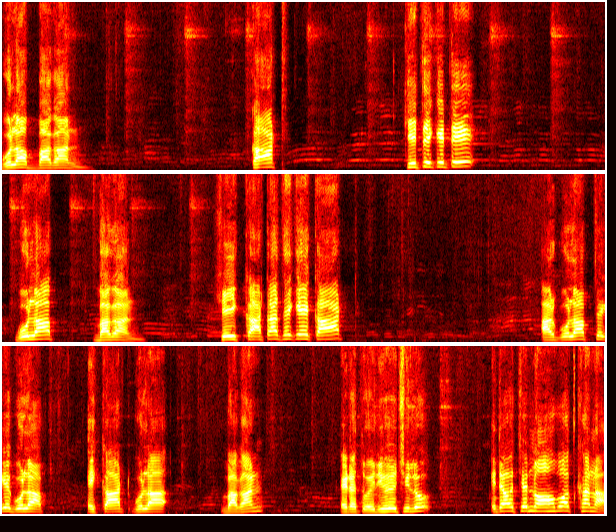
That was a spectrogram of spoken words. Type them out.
গোলাপ বাগান। কাঠ কেটে কেটে গোলাপ বাগান। সেই কাটা থেকে কাঠ আর গোলাপ থেকে গোলাপ। এই কাঠ, গোলা, বাগান এটা তৈরি হয়েছিল। এটা হচ্ছে নহবতখানা।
